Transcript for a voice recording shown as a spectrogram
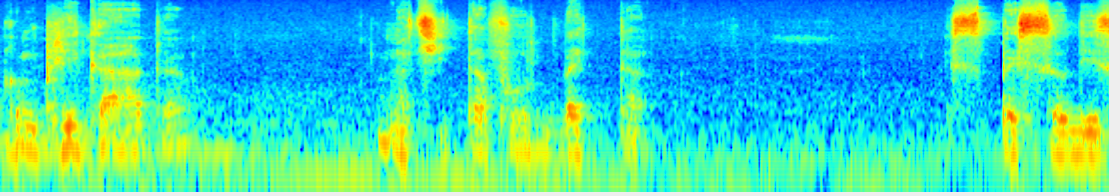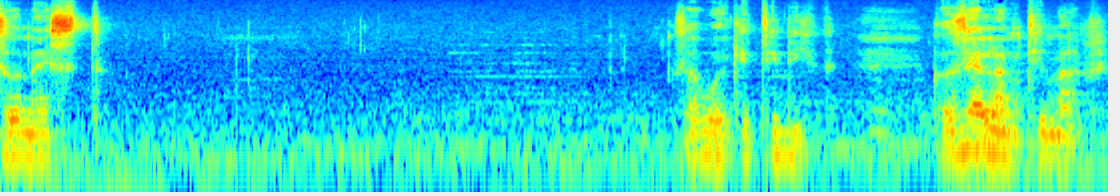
complicata, una città furbetta, spesso disonesta. Cosa vuoi che ti dica? Cos'è l'antimafia?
